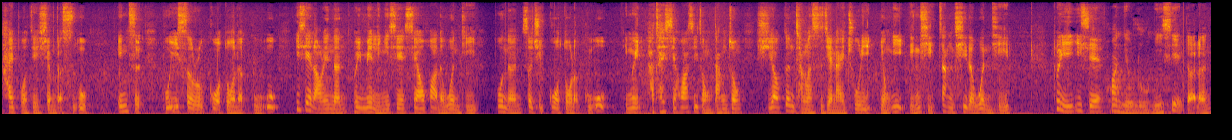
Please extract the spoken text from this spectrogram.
hypertension 的食物。因此，不宜摄入过多的谷物。一些老年人会面临一些消化的问题，不能摄取过多的谷物，因为它在消化系统当中需要更长的时间来处理，容易引起胀气的问题。对于一些患有乳糜泻的人，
